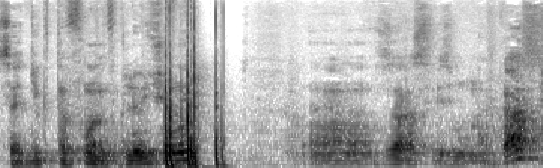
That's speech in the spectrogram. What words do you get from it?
Все, диктофон включений. Е, зараз візьму наказ.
